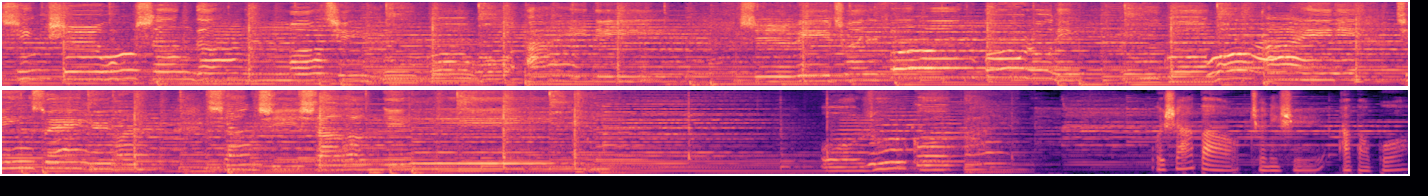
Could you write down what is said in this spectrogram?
心是无声的默契；如果我爱你，十里春风不如你；如果我爱你，听随雨儿相惜相依。我是阿宝，这里是阿宝播，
